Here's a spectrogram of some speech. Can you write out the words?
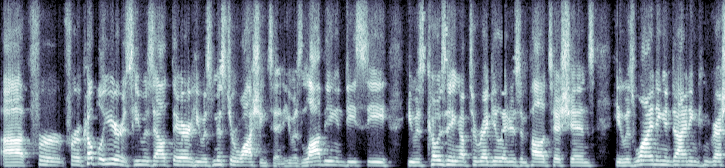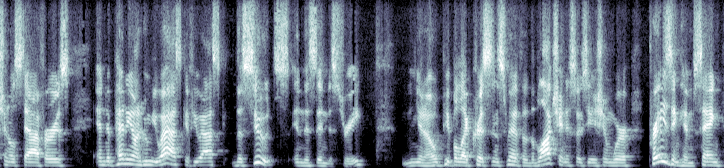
Uh, for for a couple years, he was out there. He was Mr. Washington. He was lobbying in D.C. He was cozying up to regulators and politicians. He was wining and dining congressional staffers. And depending on whom you ask, if you ask the suits in this industry, you know, people like Kristin Smith of the Blockchain Association were praising him, saying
